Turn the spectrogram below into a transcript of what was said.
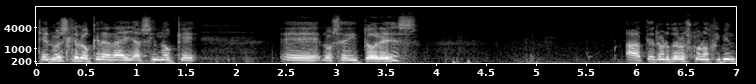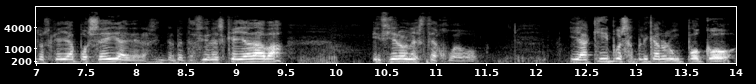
que no es que lo creara ella, sino que eh, los editores a tenor de los conocimientos que ella poseía y de las interpretaciones que ella daba, hicieron este juego. Y aquí pues aplicaron un poco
